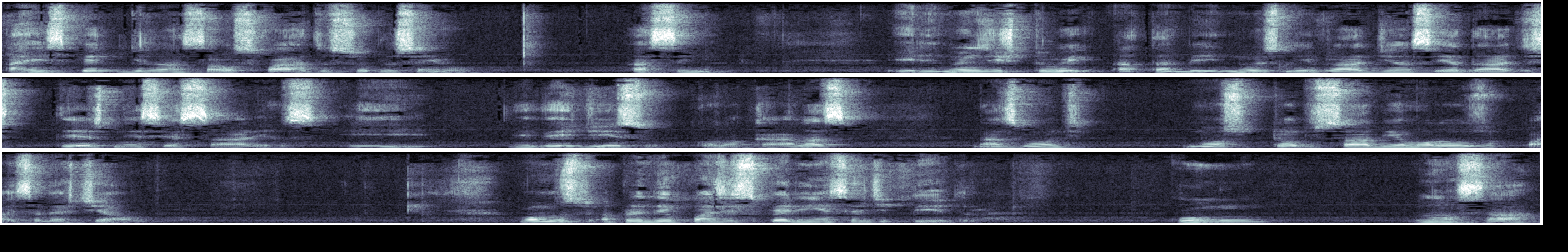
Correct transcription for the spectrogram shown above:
a respeito de lançar os fardos sobre o Senhor. Assim, ele nos instrui a também nos livrar de ansiedades desnecessárias e, em vez disso, colocá-las nas mãos de nosso todo sábio e amoroso Pai Celestial. Vamos aprender com as experiências de Pedro. Como lançar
